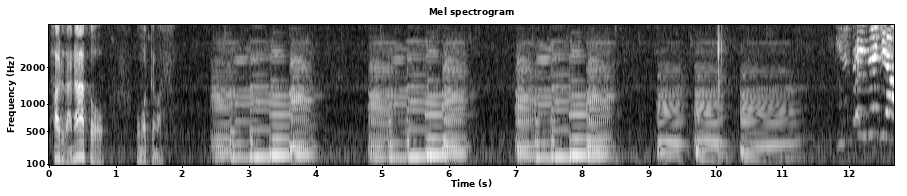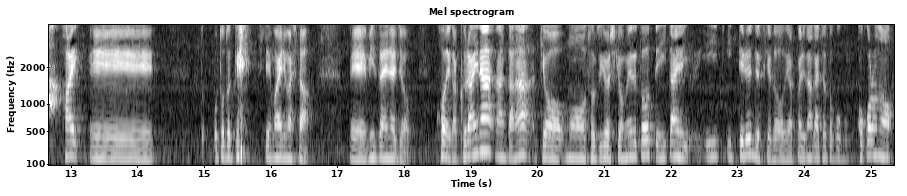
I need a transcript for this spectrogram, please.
春だなと思ってます。はい、えー、お届けしてまいりました、えー、水谷ラジオ。声が暗いな、なんかな、今日もう卒業式おめでとうって言いたい、言ってるんですけど、やっぱりなんかちょっと心の、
